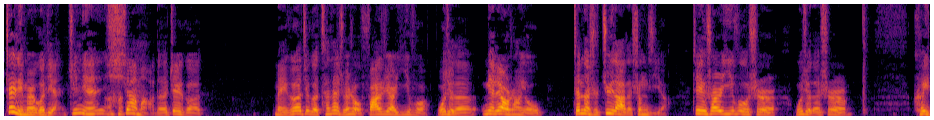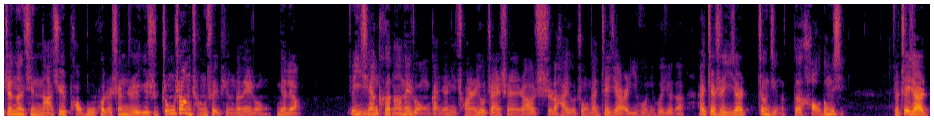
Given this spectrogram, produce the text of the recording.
这里面有个点，今哦年 下马的这个每个这个参赛选手发的这件衣服，我嗯觉得面料上有真的是巨大的升级啊！这身衣服是我觉得是可以真的去拿去跑步，或者甚至于是中上层水平的那种面料。就以前嗯可能那种感觉，你穿着又沾身，然后湿了汗又重，但这件衣服你会觉得，哎，这是一件正经的好东西。就这件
